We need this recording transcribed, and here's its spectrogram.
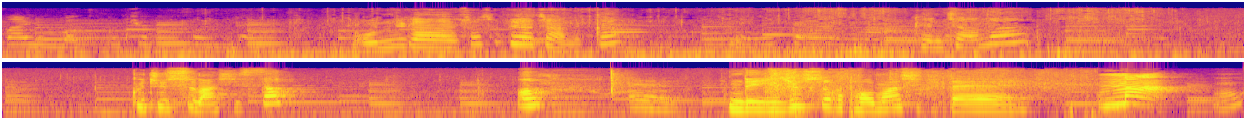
빨리 먹고 싶은데 언니가 서수비하지 않을까? 괜찮아? 괜찮아? 그 주스 맛있어? 어? 응. 근데 이 주스가 더 맛있대. 엄마. 응?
